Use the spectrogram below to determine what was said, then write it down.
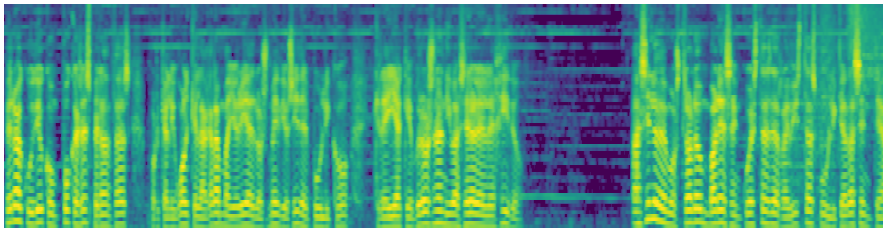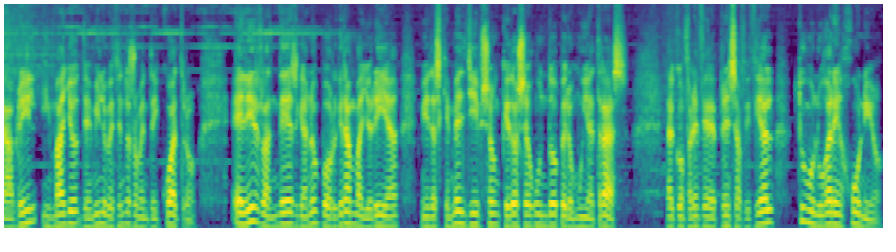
pero acudió con pocas esperanzas porque al igual que la gran mayoría de los medios y del público, creía que Brosnan iba a ser el elegido. Así lo demostraron varias encuestas de revistas publicadas entre abril y mayo de 1994. El irlandés ganó por gran mayoría, mientras que Mel Gibson quedó segundo pero muy atrás. La conferencia de prensa oficial tuvo lugar en junio.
